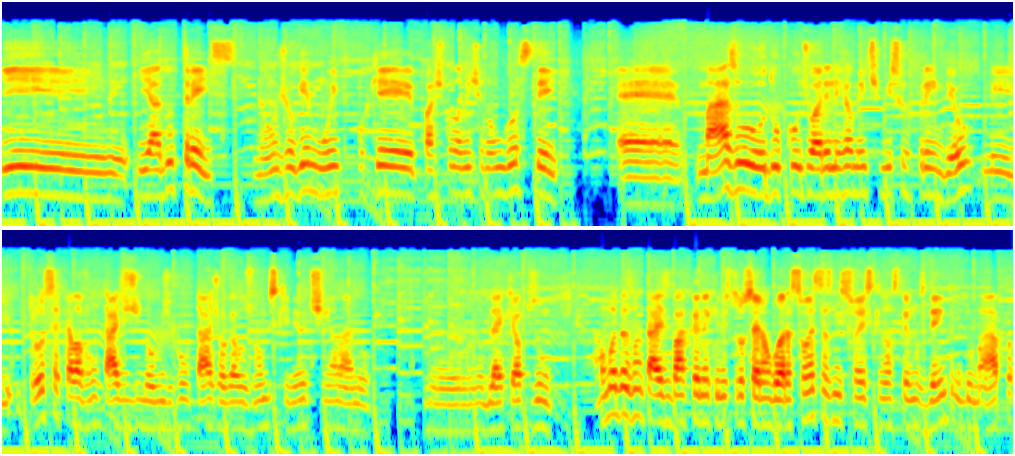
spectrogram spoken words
e, e a do 3. Não joguei muito porque particularmente não gostei. É, mas o do Cold War ele realmente me surpreendeu, me trouxe aquela vontade de novo de voltar a jogar os zombies que nem eu tinha lá no, no, no Black Ops 1. Uma das vantagens bacanas que eles trouxeram agora são essas missões que nós temos dentro do mapa.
